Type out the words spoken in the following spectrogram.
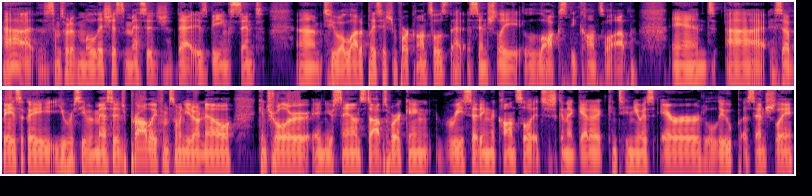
uh, some sort of malicious message that is being sent um, to a lot of PlayStation 4 consoles that essentially locks the console up. And uh, so basically, you receive a message, probably from someone you don't know, controller, and your sound stops working, resetting the console. It's just going to get a continuous error loop, essentially,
